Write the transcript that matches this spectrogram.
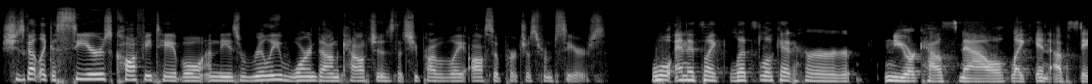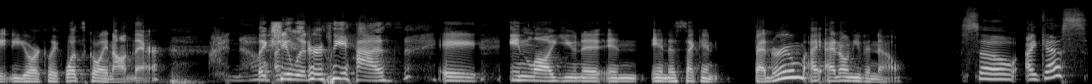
she's got like a Sears coffee table and these really worn down couches that she probably also purchased from Sears. Well, and it's like, let's look at her New York house now, like in upstate New York. Like, what's going on there? I know. Like, she I, literally has a in-law unit in in a second bedroom. I, I don't even know. So I guess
